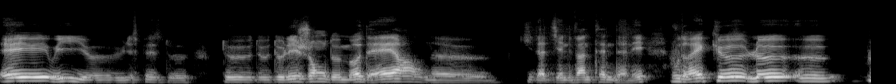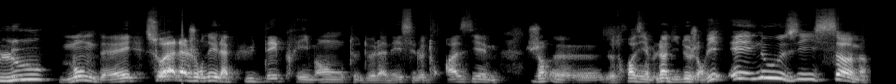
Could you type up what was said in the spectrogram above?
Et oui, euh, une espèce de, de, de, de légende moderne euh, qui date d'il une vingtaine d'années, voudrait que le euh, Blue Monday soit la journée la plus déprimante de l'année. C'est le troisième, le troisième lundi de janvier et nous y sommes.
